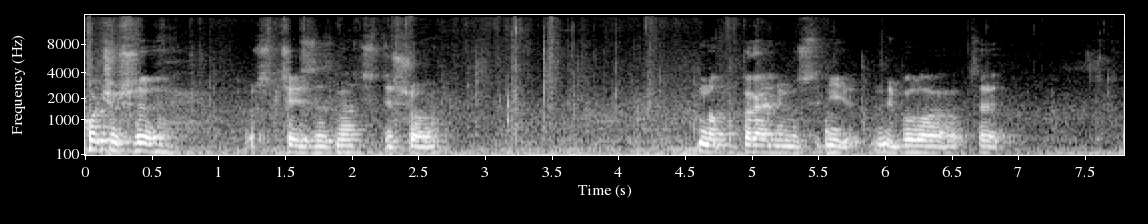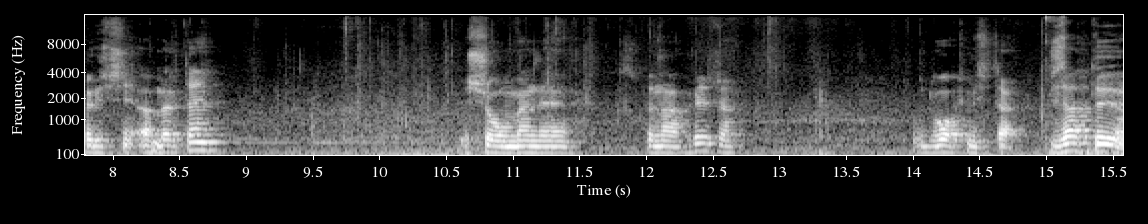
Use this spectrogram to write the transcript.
Хочу ще ще зазначити, що на попередньому суді не було це річне МРТ, що у мене спина грижа в двох місцях. Взяти,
